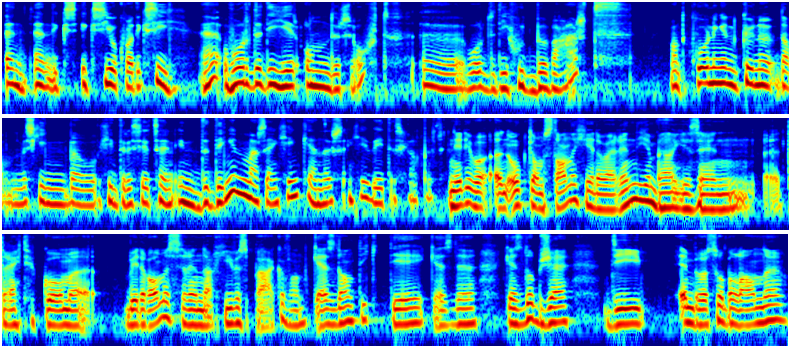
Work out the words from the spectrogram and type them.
En, en ik, ik zie ook wat ik zie. Hè. Worden die hier onderzocht? Uh, worden die goed bewaard? Want koningen kunnen dan misschien wel geïnteresseerd zijn in de dingen, maar zijn geen kenners en geen wetenschappers. Nee, die, en ook de omstandigheden waarin die in België zijn uh, terechtgekomen. Wederom is er in de archieven sprake van caisse d'antiquité, caisse d'objet, die in Brussel belanden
